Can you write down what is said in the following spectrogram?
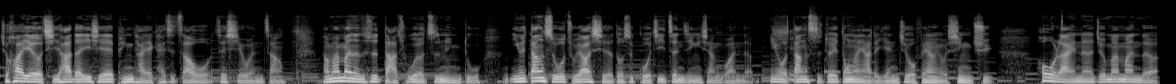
就后来也有其他的一些平台也开始找我在写文章，然后慢慢的是打出我的知名度。因为当时我主要写的都是国际政经相关的，因为我当时对东南亚的研究非常有兴趣。后来呢，就慢慢的。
